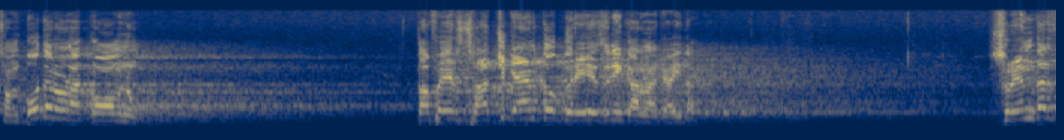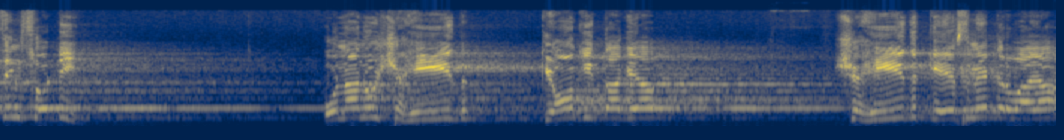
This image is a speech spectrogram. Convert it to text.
ਸੰਬੋਧਨ ਹੋਣਾ ਕੌਮ ਨੂੰ ਤਾਂ ਫਿਰ ਸੱਚ ਕਹਿਣ ਤੋਂ ਗਰੇਜ਼ ਨਹੀਂ ਕਰਨਾ ਚਾਹੀਦਾ। ਸੁਰਿੰਦਰ ਸਿੰਘ ਸੋਢੀ, ਉਹਨਾਂ ਨੂੰ ਸ਼ਹੀਦ ਕਿਉਂ ਕੀਤਾ ਗਿਆ? ਸ਼ਹੀਦ ਕੇਸ ਨੇ ਕਰਵਾਇਆ?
